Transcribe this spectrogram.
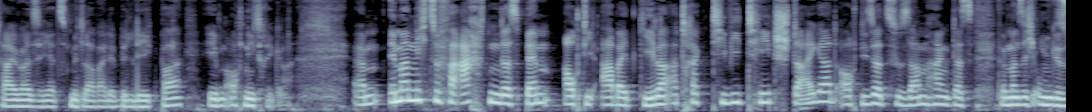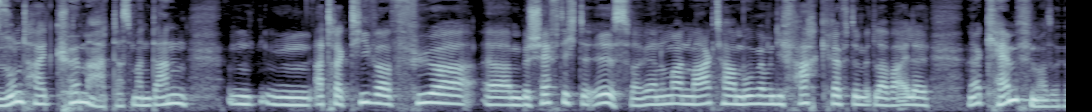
teilweise jetzt mittlerweile belegbar, eben auch niedriger. Ähm, immer nicht zu verachten, dass BEM auch die Arbeitgeberattraktivität steigert. Auch dieser Zusammenhang, dass wenn man sich um Gesundheit kümmert, dass man dann ähm, attraktiver für ähm, Beschäftigte ist, weil wir ja nun mal einen Markt haben, wo wir um die Fachkräfte mittlerweile ne, kämpfen. Also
